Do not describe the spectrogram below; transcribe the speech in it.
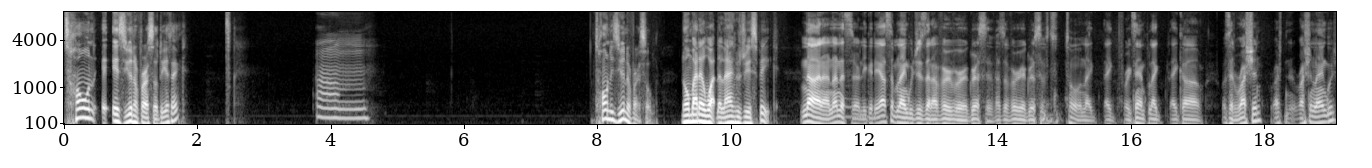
tone is universal do you think Um, tone is universal no matter what the language you speak No, no, not necessarily. 'cause there are some languages that are very, very aggressive. Has a very aggressive t- tone. Like, like for example, like like uh, what's it? Russian, Russian, Russian language.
